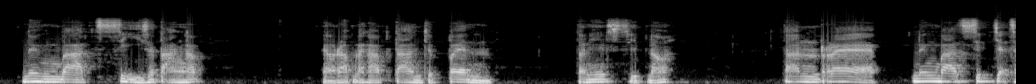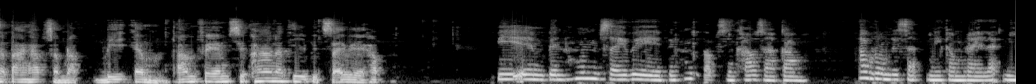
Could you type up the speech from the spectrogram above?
1 บาท 4 สตางค์ครับแนวรับนะครับต้านจะเป็น ตอนนี้ 10 เนาะต้านแรก 1 บาท 17 สตางค์ครับสำหรับ BM ทำเฟรม 15 นาทีปิดไซด์เวย์ครับ BM เป็นหุ้นไซด์เวย์เป็นหุ้นเกี่ยวกับสินค้าอุตสาหกรรม ภาพรวมบริษัทมีกำไรและมี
